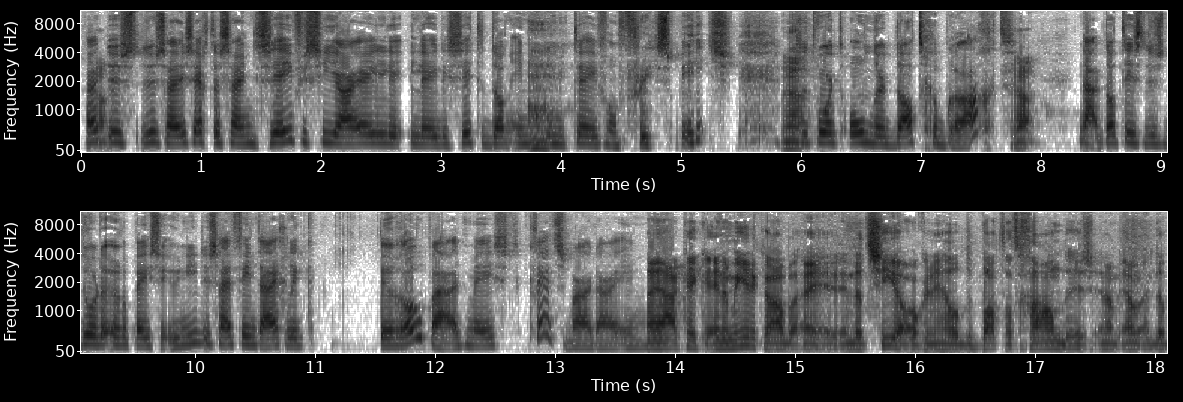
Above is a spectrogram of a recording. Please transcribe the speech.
Ja. dus, dus hij zegt er zijn zeven CIA-leden zitten dan in het comité van Free Speech. Dus het wordt onder dat gebracht. ja. Nou, dat is dus door de Europese Unie. Dus hij vindt eigenlijk Europa het meest kwetsbaar daarin. Nou ja, kijk, in Amerika, eh, en dat zie je ook in een heel debat dat gaande is. En dan, ja, dat-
